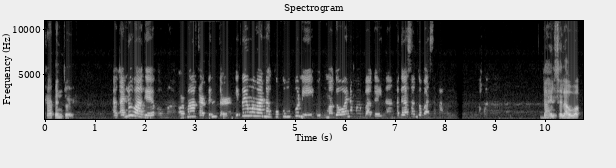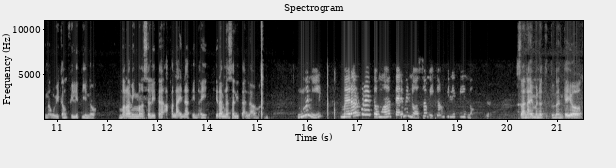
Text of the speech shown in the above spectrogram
carpenter. Ang anluwage o or mga carpenter, ito yung mga nagkukumpuni o gumagawa ng mga bagay na kadalasan gawa sa kahoy. Dahil sa lawak ng wikang Filipino, maraming mga salita akalain natin ay hiram na salita lamang. Ngunit, mayroon pa itong mga termino sa wikang Pilipino. Sana ay matutunan kayo.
